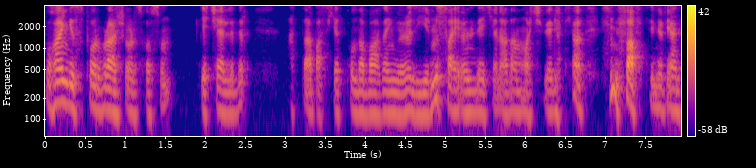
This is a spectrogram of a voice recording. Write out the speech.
Bu hangi spor branşı olursa olsun geçerlidir. Hatta basketbolda bazen görüyoruz 20 sayı öndeyken adam maç veriyor. Ya insaf denir yani.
